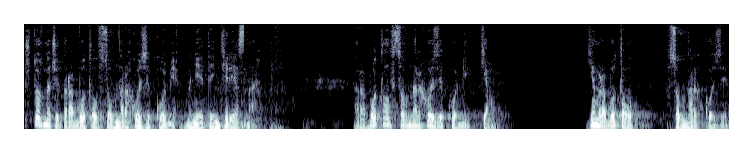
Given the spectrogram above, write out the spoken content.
Что значит работал в совнархозе Коми? Мне это интересно. Работал в совнархозе Коми. Кем? Кем работал в совнаркозе?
